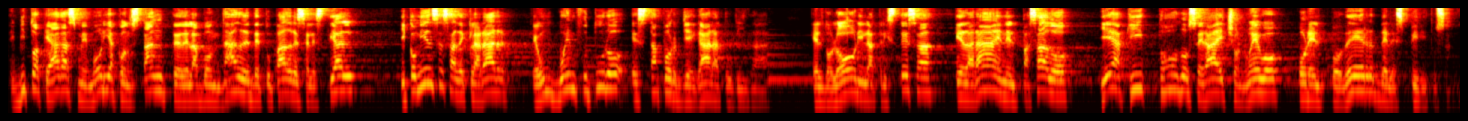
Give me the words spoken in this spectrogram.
Te invito a que hagas memoria constante de las bondades de tu Padre Celestial y comiences a declarar que un buen futuro está por llegar a tu vida, que el dolor y la tristeza quedará en el pasado y he aquí todo será hecho nuevo por el poder del Espíritu Santo.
